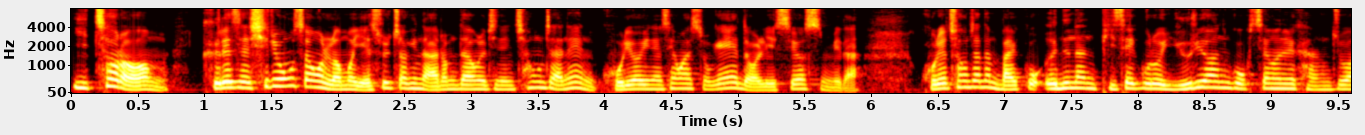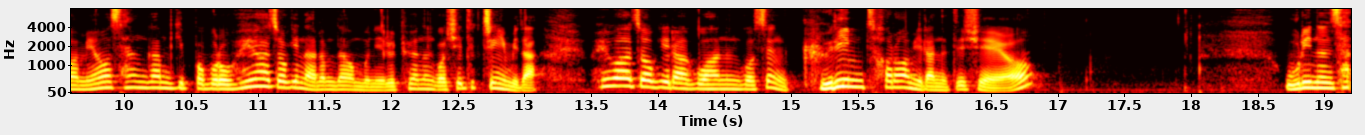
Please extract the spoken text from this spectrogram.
이처럼 그릇의 실용성을 넘어 예술적인 아름다움을 지닌 청자는 고려인의 생활 속에 널리 쓰였습니다. 고려 청자는 맑고 은은한 비색으로 유려한 곡선을 강조하며 상감 기법으로 회화적인 아름다운 무늬를 표현한 것이 특징입니다. 회화적이라고 하는 것은 그림처럼이라는 뜻이에요. 우리는 사,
